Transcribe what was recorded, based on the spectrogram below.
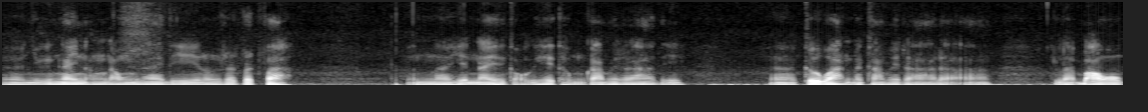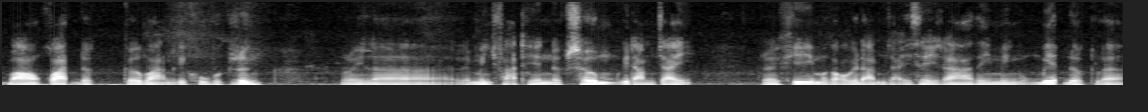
Ờ, những cái ngày nắng nóng này thì nó rất vất vả. Hiện nay có cái hệ thống camera thì à, cơ bản là camera đã là báo báo quát được cơ bản cái khu vực rừng rồi là để mình phát hiện được sớm cái đám cháy. Rồi khi mà có cái đám cháy xảy ra thì mình cũng biết được là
